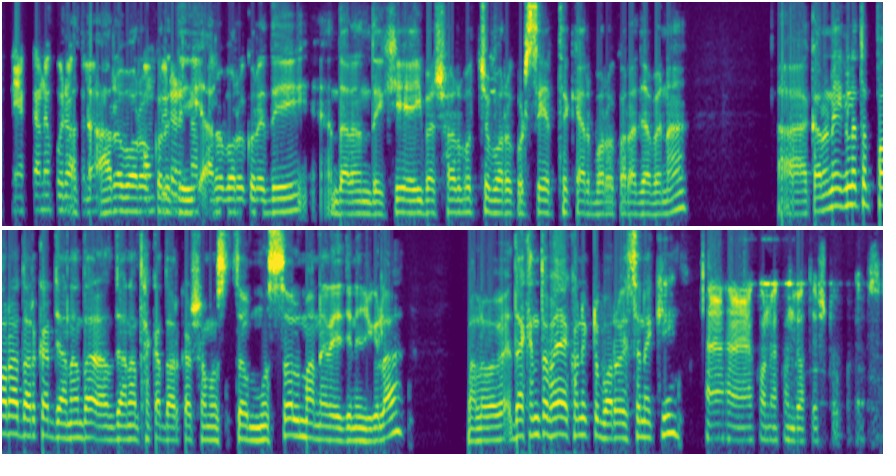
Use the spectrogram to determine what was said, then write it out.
আপনি একটানে পড়ে আচ্ছা, আরও বড় করে দিই আরও বড় করে দিই। দাঁড়ান দেখি এইবার সর্বোচ্চ বড় করছি এর থেকে আর বড় করা যাবে না। কারণ এগুলো তো পড়া দরকার জানা জানা থাকা দরকার সমস্ত মুসলমানের এই জিনিসগুলা। ভালোভাবে। দেখেন তো ভাই এখন একটু বড় হয়েছে নাকি? হ্যাঁ হ্যাঁ এখন এখন যথেষ্ট বড় হয়েছে।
